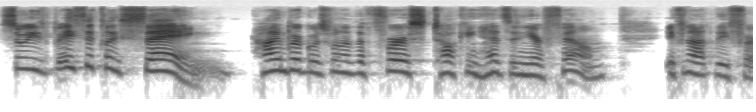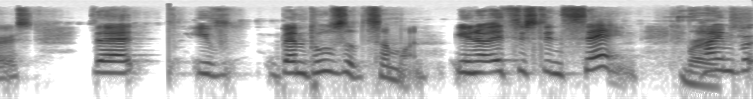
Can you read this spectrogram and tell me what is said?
So he's basically saying Heinberg was one of the first talking heads in your film, if not the first, that you've bamboozled someone. You know, it's just insane. Right. Heinberg,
